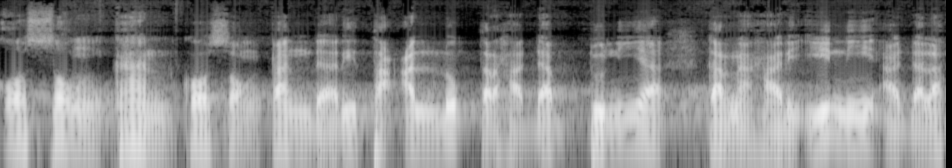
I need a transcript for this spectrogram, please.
kosongkan, kosongkan dari ta'alluq terhadap dunia karena hari ini adalah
